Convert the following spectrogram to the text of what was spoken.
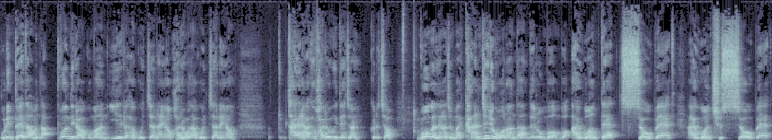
우린 bad 하면 나쁜이라고만 이해를 하고 있잖아요. 활용을 하고 있잖아요. 좀 다양하게 활용이 되죠. 그렇죠? 무언가 내가 정말 간절히 원한다는 대로 뭐, 뭐, I want that so bad. I want you so bad.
